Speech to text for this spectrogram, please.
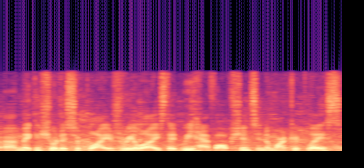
uh, making sure the suppliers realize that we have options in the marketplace.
